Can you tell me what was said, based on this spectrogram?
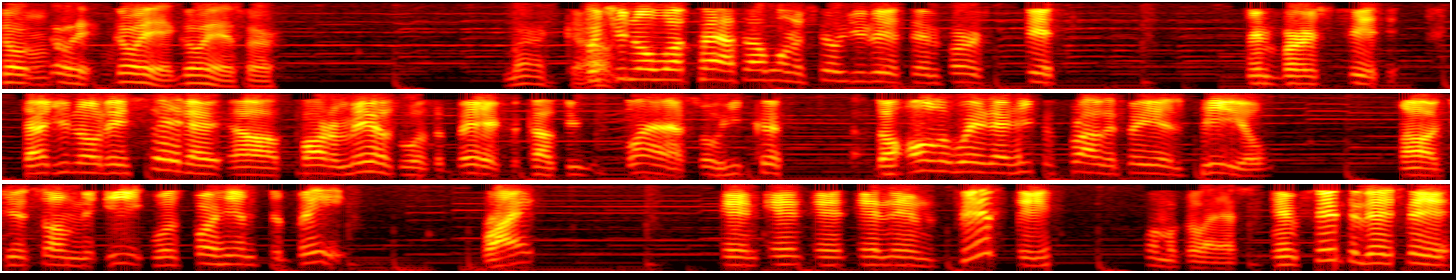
Go, go ahead. Go ahead. Go ahead, sir. My God. But you know what, Pastor? I want to show you this in verse 50. In verse 50. Now, you know, they say that uh, Bartimaeus was a beggar because he was blind, so he could, the only way that he could probably pay his bill, uh, get something to eat, was for him to beg, right? And, and, and, and in 50, where a glass? In 50, they said,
